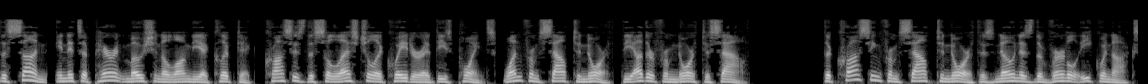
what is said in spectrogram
The Sun, in its apparent motion along the ecliptic, crosses the celestial equator at these points, one from south to north, the other from north to south. The crossing from south to north is known as the vernal equinox,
